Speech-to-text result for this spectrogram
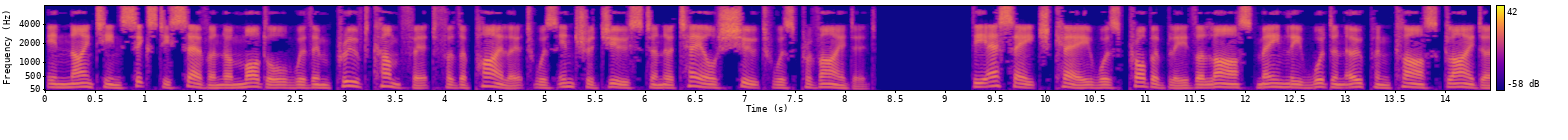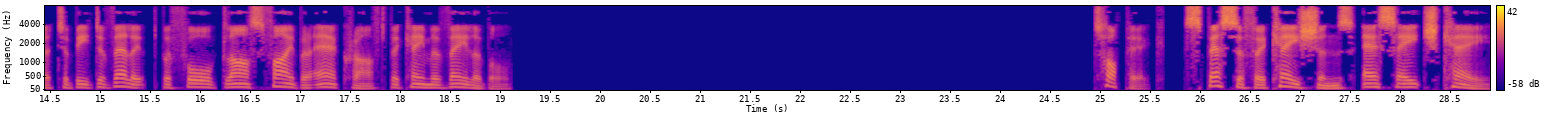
In 1967 a model with improved comfort for the pilot was introduced and a tail chute was provided. The SHK was probably the last mainly wooden open-class glider to be developed before glass fiber aircraft became available. Specifications SHK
